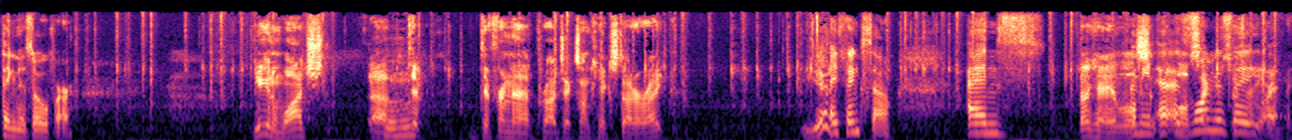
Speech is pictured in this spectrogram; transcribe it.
thing is over. You can watch uh, di- different uh, projects on Kickstarter, right? Yeah. I think so. And Okay, a little. I mean, se- a- as long as they- remind me.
